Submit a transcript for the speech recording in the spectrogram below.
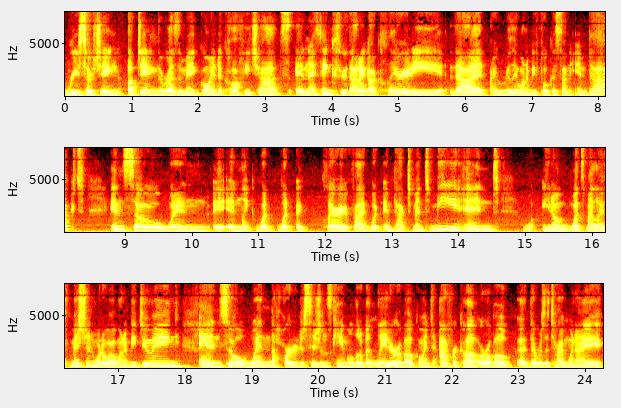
researching, updating the resume, going to coffee chats. And I think through that, I got clarity that I really want to be focused on impact. And so when, and like what, what I clarified what impact meant to me and you know what's my life mission what do i want to be doing and so when the harder decisions came a little bit later about going to africa or about uh, there was a time when i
